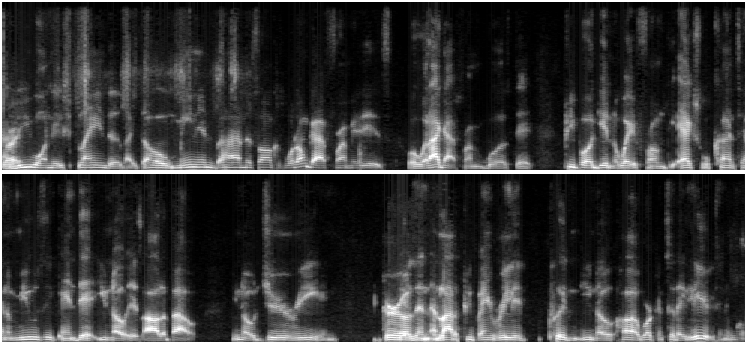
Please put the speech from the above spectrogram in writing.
Now, right. Do you want to explain the like the whole meaning behind the song? Because what I'm got from it is well, what I got from it was that people are getting away from the actual content of music and that, you know, it's all about, you know, jewelry and girls and a lot of people ain't really putting, you know, hard work into their lyrics anymore.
